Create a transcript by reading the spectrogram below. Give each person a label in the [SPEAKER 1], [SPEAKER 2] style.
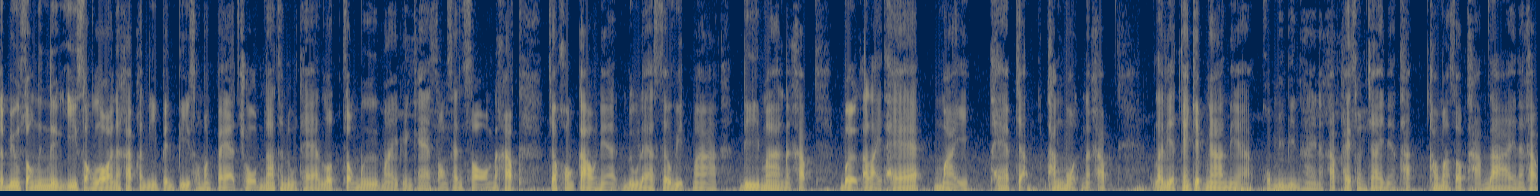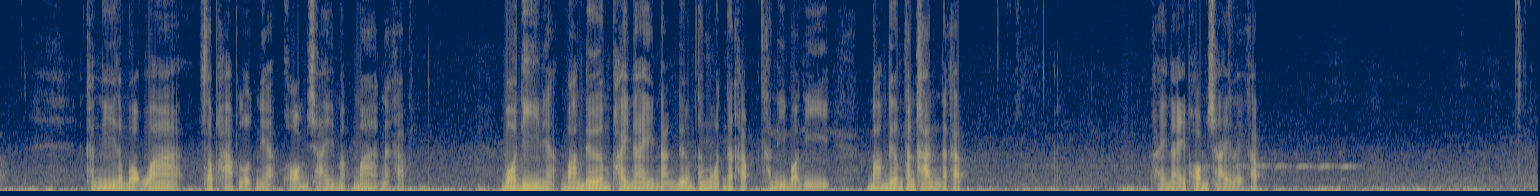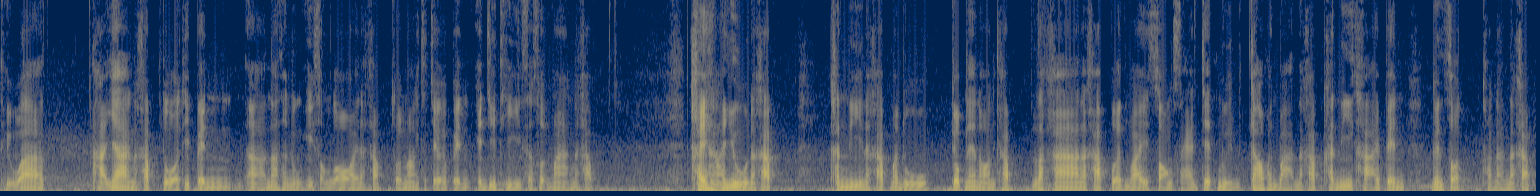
[SPEAKER 1] W211 E 200 นะครับ คันนี้เป็นปี 2008 โฉมหน้าธนูแท้ รถ 2 มือไม่เพียงแค่2,200นะครับ เจ้าของเก่าเนี่ย ดูแลเซอร์วิสมาดีมากนะครับ เบิกอะไหล่แท้ใหม่แทบจะทั้งหมดนะครับ รายละเอียดการเก็บงานเนี่ย ผมมีบินให้นะครับ ใครสนใจเนี่ย ทักเข้ามาสอบถามได้นะครับ คันนี้ต้องบอกว่าสภาพรถเนี่ย พร้อมใช้มาก ๆนะครับ บอดี้เนี่ยบางเดิมภายในหนังเดิมทั้งหมดนะครับ คันนี้บอดี้บางเดิมทั้งคันนะครับ ภายในพร้อมใช้เลยครับ ถือว่าหายากนะครับ ตัวที่เป็นอ่าหน้าธนู e 2 0 0นะครับ ส่วนมากจะเจอเป็น NGT ซะส่วนมากนะครับ ใครหาอยู่นะครับ คันนี้นะครับมาดูจบแน่นอนครับ ราคานะครับเปิดไว้ 279,000 บาทนะครับ คันนี้ขายเป็นเงินสดเท่านั้นนะครับ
